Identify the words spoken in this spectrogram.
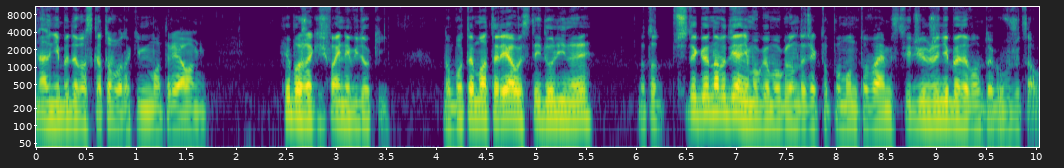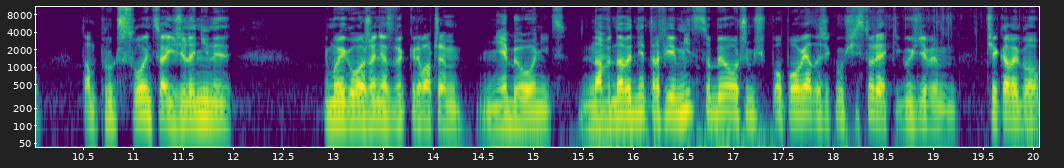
Ale nie będę was katował takimi materiałami. Chyba, że jakieś fajne widoki. No bo te materiały z tej doliny no to przy tego nawet ja nie mogłem oglądać, jak to pomontowałem. Stwierdziłem, że nie będę wam tego wrzucał. Tam prócz słońca i zieleniny i mojego łażenia z wykrywaczem nie było nic. Nawet, nawet nie trafiłem nic, co było o czymś opowiadać, jakąś historię jakiegoś, nie wiem, ciekawego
